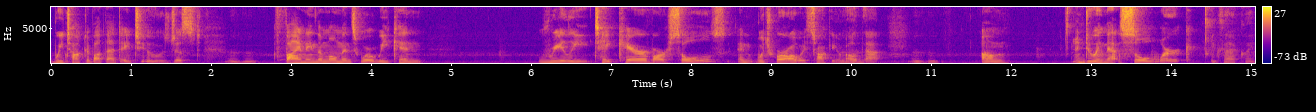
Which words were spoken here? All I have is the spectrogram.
we talked about that day too. Is just mm-hmm. finding the moments where we can really take care of our souls and which we're always talking about mm-hmm. that mm-hmm. um and doing that soul work Exactly.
